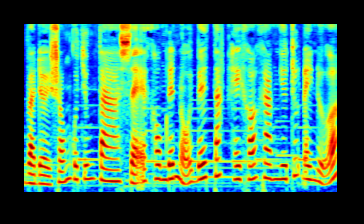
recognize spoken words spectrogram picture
và đời sống của chúng ta sẽ không đến nỗi bế tắc hay khó khăn như trước đây nữa.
